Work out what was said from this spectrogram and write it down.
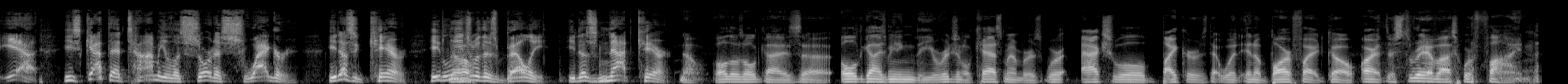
yeah he's got that Tommy Lasorda swagger. He doesn't care. He leads No. with his belly. He does not care. No, all those old guys, uh, old guys meaning the original cast members, were actual bikers that would in a bar fight go, "All right, there's three of us, we're fine."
